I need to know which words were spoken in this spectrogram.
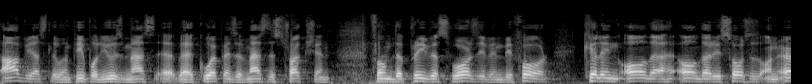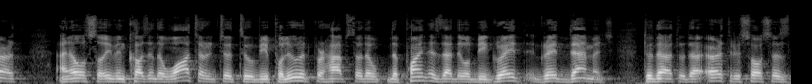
Obviously, when people use mass, uh, uh, weapons of mass destruction from the previous wars, even before, killing all the, all the resources on earth, and also even causing the water to, to be polluted perhaps. So the, the point is that there will be great, great damage to the, to the earth resources.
